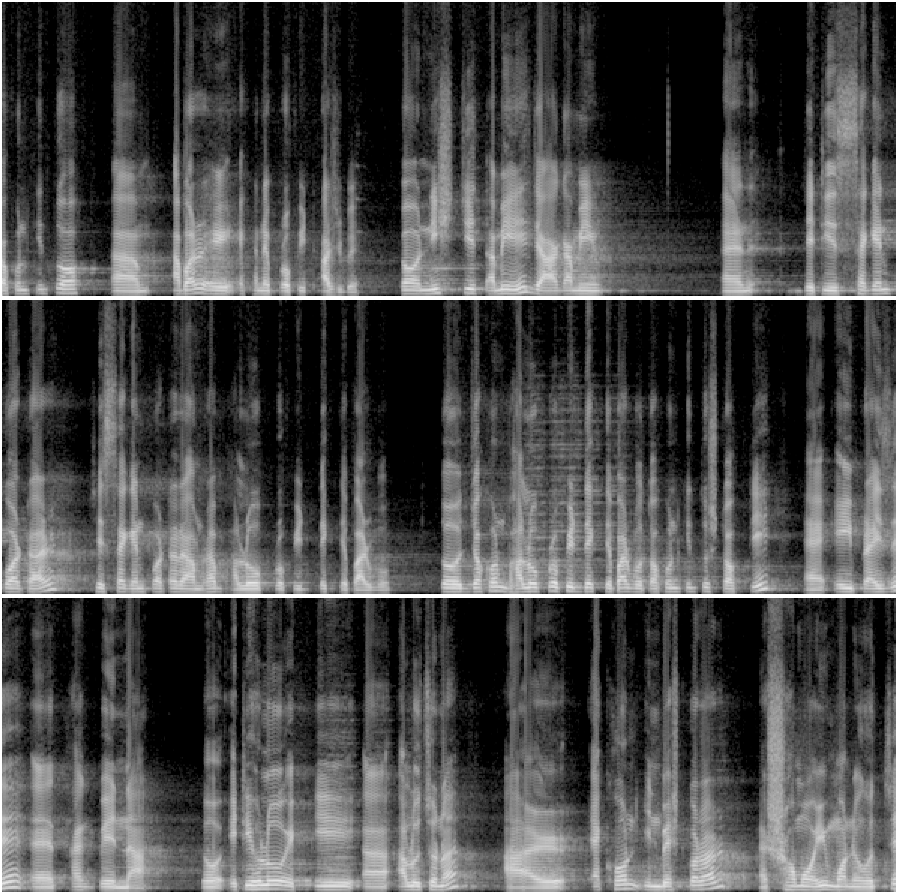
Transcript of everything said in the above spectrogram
তখন কিন্তু আবার এই, এখানে প্রফিট আসবে। তো নিশ্চিত আমি যে আগামী যেটি সেকেন্ড কোয়ার্টার সেই সেকেন্ড কোয়ার্টারে আমরা ভালো প্রফিট দেখতে পারব। তো যখন ভালো প্রফিট দেখতে পারব, তখন কিন্তু স্টকটি এই প্রাইজে থাকবে না। তো এটি হলো একটি আলোচনা। আর এখন ইনভেস্ট করার সময় মনে হচ্ছে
